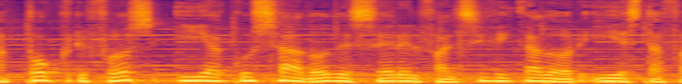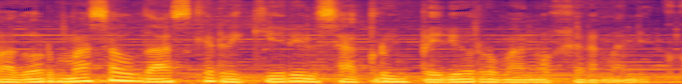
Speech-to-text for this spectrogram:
apócrifos y acusado de ser el falsificador y estafador más audaz que requiere el Sacro Imperio Romano Germánico.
